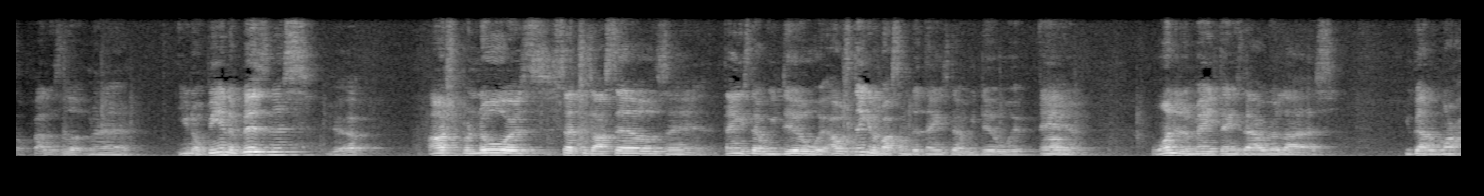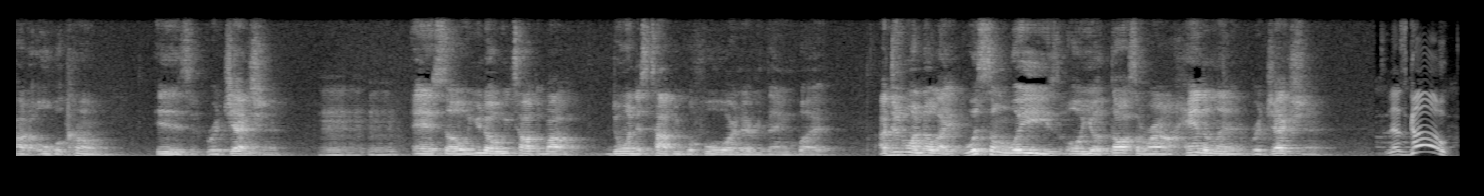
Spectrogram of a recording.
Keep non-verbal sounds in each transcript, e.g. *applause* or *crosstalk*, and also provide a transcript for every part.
So, fellas, look, man. You know, being in business, Yeah. entrepreneurs such as ourselves, and things that we deal with. I was thinking about some of the things that we deal with, and one of the main things that I realized you got to learn how to overcome is rejection. Mm-hmm. And so, you know, we talked about doing this topic before and everything, but I just want to know, like, what's some ways or your thoughts around handling rejection? Let's go.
